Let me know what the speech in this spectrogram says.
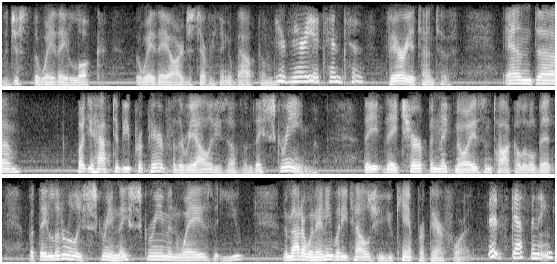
the, just the way they look, the way they are, just everything about them. They're very attentive. Very attentive, and um, but you have to be prepared for the realities of them. They scream, they they chirp and make noise and talk a little bit, but they literally scream. They scream in ways that you, no matter what anybody tells you, you can't prepare for it. It's deafening.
